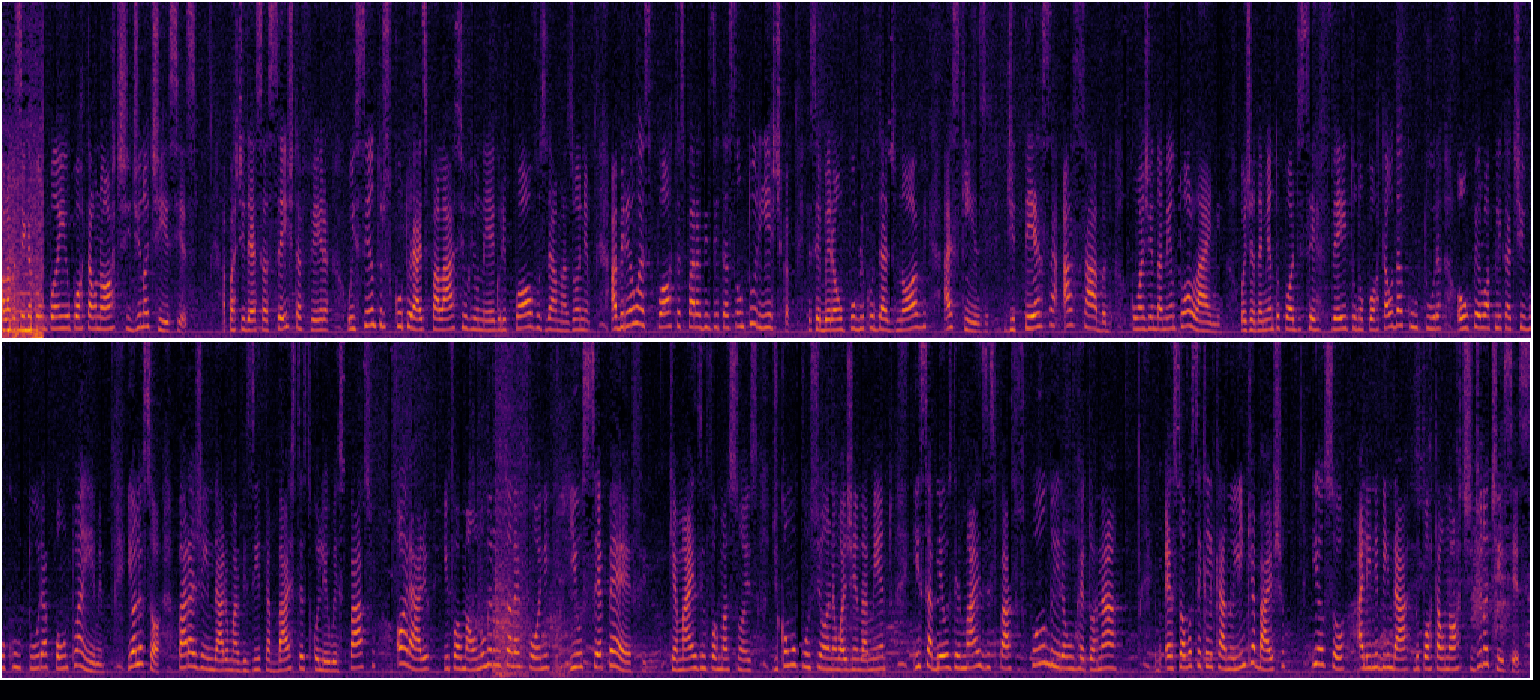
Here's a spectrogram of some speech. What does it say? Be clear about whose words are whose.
Speaker 1: Olá, você que acompanha o Portal Norte de Notícias. A partir dessa sexta-feira, os Centros Culturais Palácio Rio Negro e Povos da Amazônia abrirão as portas para a visitação turística. Receberão o público das 9 às 15, de terça a sábado, com agendamento online. O agendamento pode ser feito no Portal da Cultura ou pelo aplicativo cultura.am. E olha só, para agendar uma visita, basta escolher o espaço, horário, informar o número do telefone e o CPF. Quer mais informações de como funciona o agendamento e saber os demais espaços quando irão retornar? É só você clicar no link abaixo. E eu sou Aline Bindar, do Portal Norte de Notícias.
